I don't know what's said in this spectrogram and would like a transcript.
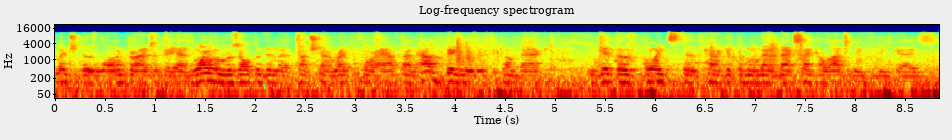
mentioned those long drives that they had. One of them resulted in that touchdown right before halftime. How big was it to come back and get those points to kind of get the momentum back psychologically for these guys?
